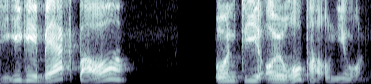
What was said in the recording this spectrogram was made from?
Die IG Bergbau und die Europa-Union.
